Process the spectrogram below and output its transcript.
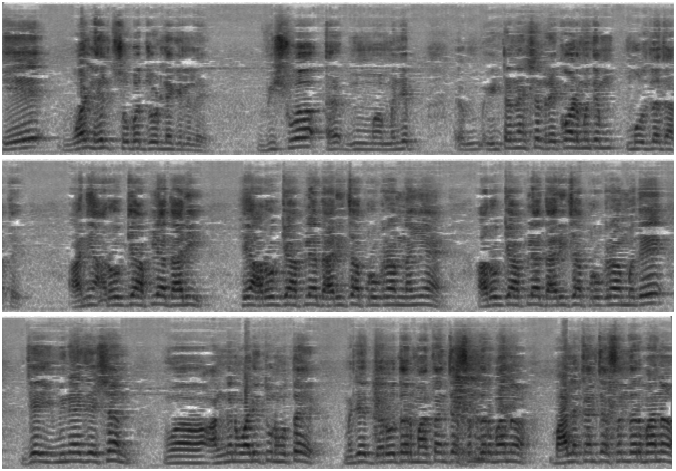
हे वर्ल्ड हेल्थ सोबत जोडलं गेलेलं आहे. विश्व म्हणजे इंटरनॅशनल रेकॉर्डमध्ये मोजलं जात आहे आणि आरोग्य आपल्या दारी हे आरोग्य आपल्या दारीचा प्रोग्राम नाही आहे आरोग्य आपल्या दारीच्या प्रोग्राममध्ये जे इम्युनायझेशन अंगणवाडीतून होतंय म्हणजे गरोदर मातांच्या संदर्भानं बालकांच्या संदर्भानं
